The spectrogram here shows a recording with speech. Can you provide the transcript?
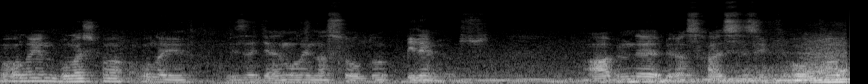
Bu olayın bulaşma olayı, bize gelme olayı nasıl oldu bilemiyoruz. Abim de biraz halsizlik oldu.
